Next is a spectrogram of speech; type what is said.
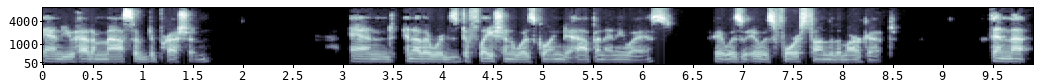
and you had a massive depression, and in other words, deflation was going to happen anyways. It was it was forced onto the market. Then that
